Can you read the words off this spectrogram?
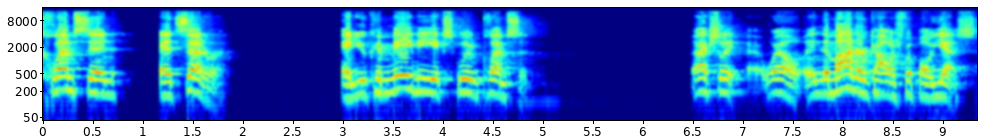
Clemson, etc. And you can maybe exclude Clemson. Actually, well, in the modern college football, yes.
